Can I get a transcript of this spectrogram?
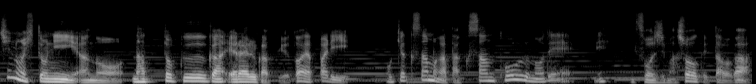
ちの人にあの納得が得られるかというと、やっぱりお客様がたくさん通るので、ね、掃除しましょうと言った方が、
